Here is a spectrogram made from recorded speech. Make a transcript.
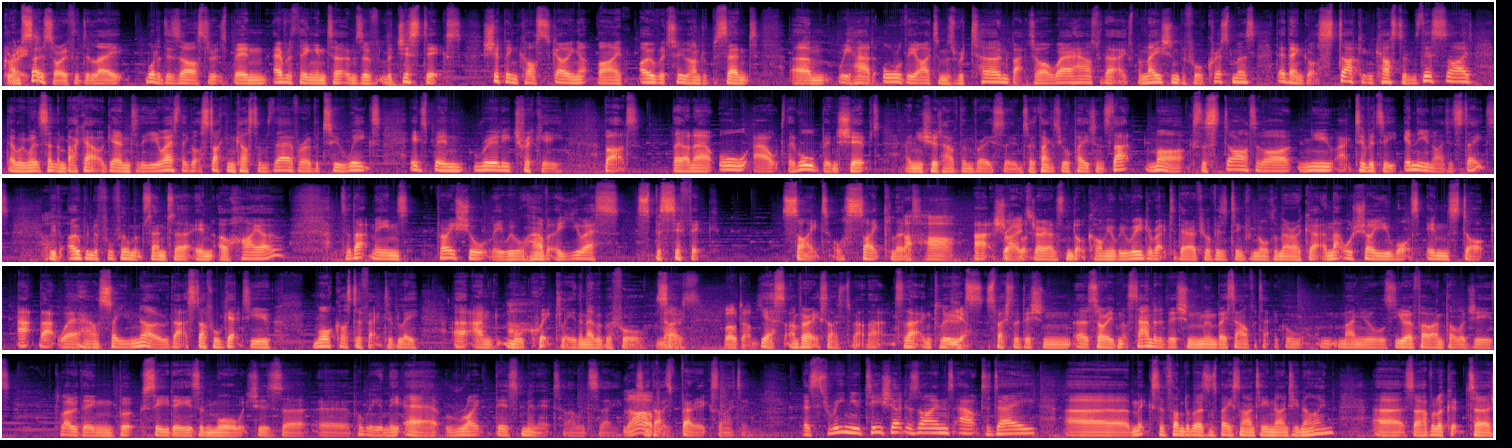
I'm so sorry for the delay. What a disaster it's been. Everything in terms of logistics, shipping costs going up by over 200%. Um, we had all of the items returned back to our warehouse without explanation before Christmas. They then got stuck in customs this side. Then we went and sent them back out again to the US. They got stuck in customs there for over two weeks. It's been really tricky. But they are now all out, they've all been shipped, and you should have them very soon. So thanks for your patience. That marks the start of our new activity in the United States. Ah. We've opened a fulfillment center in Ohio. So that means very shortly we will have a US specific site or sitelet Aha, at right. You'll be redirected there if you're visiting from North America, and that will show you what's in stock at that warehouse so you know that stuff will get to you more cost effectively uh, and more quickly than ever before. Ah. Nice. So, well done. yes, I'm very excited about that. So that includes Yeah. special edition, uh, sorry, not standard edition Moonbase Alpha technical manuals, UFO anthologies. Clothing, books, CDs, and more, which is uh, uh, probably in the air right this minute, I would say. Lovely. So that's very exciting. There's three new T-shirt designs out today. Uh, mix of Thunderbirds and Space 1999. Uh, so have a look at uh,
